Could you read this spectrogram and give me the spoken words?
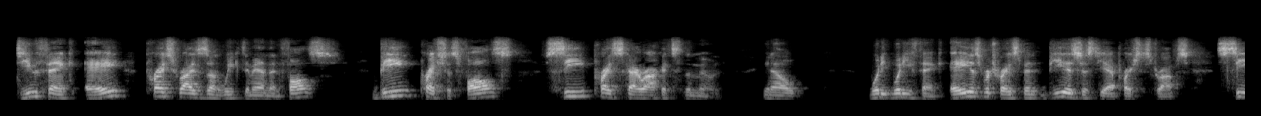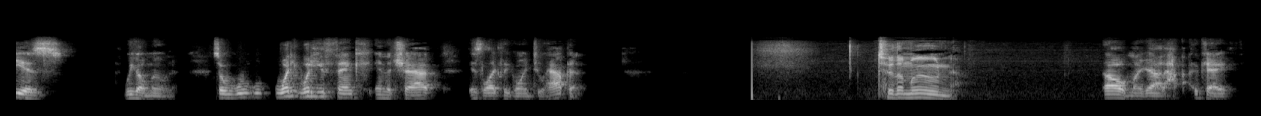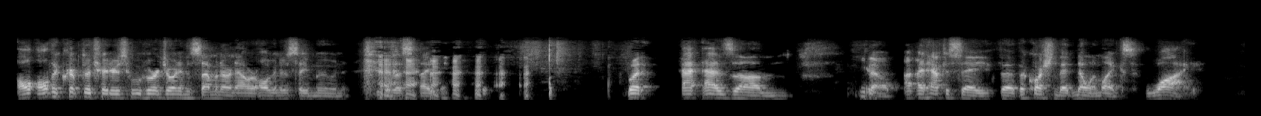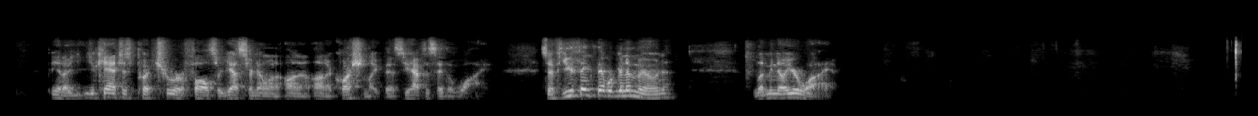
Do you think A, price rises on weak demand then falls? B, price just falls? C, price skyrockets to the moon? You know, what do you, what do you think? A is retracement. B is just yeah, price just drops. C is we go moon. So what what do you think in the chat is likely going to happen? To the moon. Oh my God. Okay. All, all the crypto traders who, who are joining the seminar now are all going to say moon. I, but as um, you know, I'd have to say the the question that no one likes: why? You know, you can't just put true or false or yes or no on, on, a, on a question like this. You have to say the why. So if you think that we're going to moon, let me know your why.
